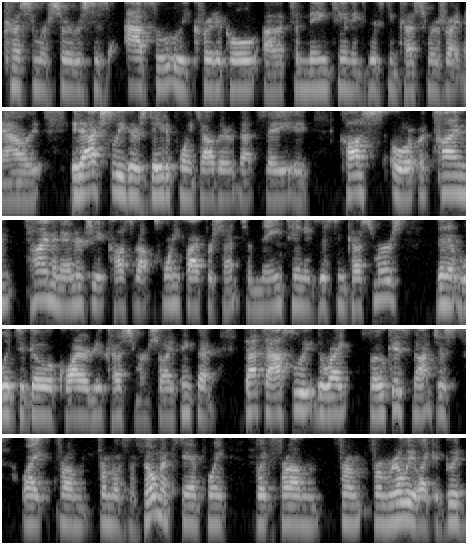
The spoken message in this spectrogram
customer service is absolutely critical uh, to maintain existing customers right now. It, it actually, there's data points out there that say it costs or time, time and energy, it costs about 25% to maintain existing customers than it would to go acquire new customers. So I think that that's absolutely the right focus, not just like from from a fulfillment standpoint, but from from from really like a good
